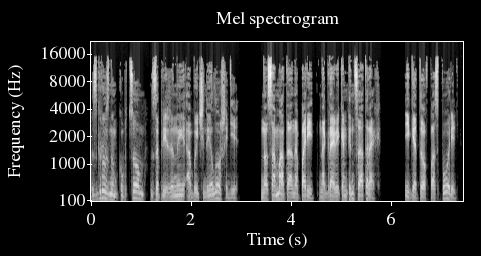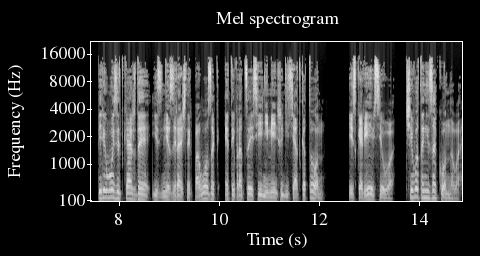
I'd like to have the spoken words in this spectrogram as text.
с грузным купцом запряжены обычные лошади. Но сама-то она парит на гравикомпенсаторах. И готов поспорить, перевозит каждая из незрачных повозок этой процессии не меньше десятка тонн. И, скорее всего, чего-то незаконного.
